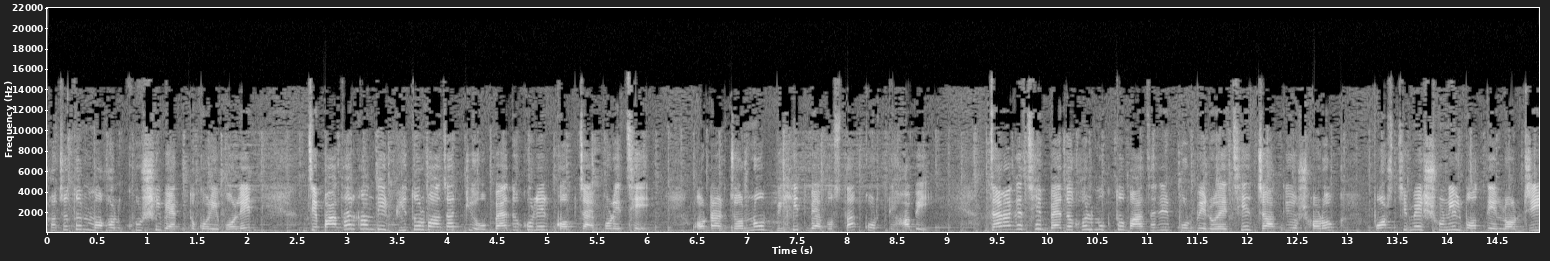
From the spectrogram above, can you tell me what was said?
সচেতন মহল খুশি ব্যক্ত করে বলেন যে পাথারকান্দির ভিতর বাজারটিও বেদখলের কবজায় পড়েছে। ওটার জন্য বিহিত ব্যবস্থা করতে হবে। জানা গেছে বেদখল মুক্ত বাজারের পূর্বে রয়েছে জাতীয় সড়ক, পশ্চিমে সুনীল বদ্দের লন্ড্রি,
